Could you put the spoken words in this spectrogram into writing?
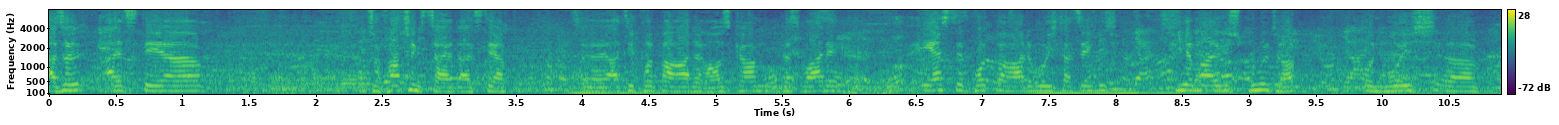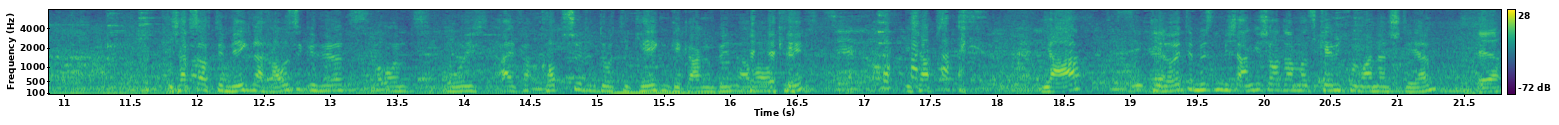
also als der zur Faschingszeit, als, der, äh, als die Podparade rauskam. Das war der erste Podparade, wo ich tatsächlich viermal gespult habe und wo ich äh, ich habe es auf dem Weg nach Hause gehört und wo ich einfach kopfschüttelnd durch die Gegend gegangen bin, aber okay. Ich hab's, ja, die Leute müssen mich angeschaut haben, als käme ich vom anderen Stern. Ja.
